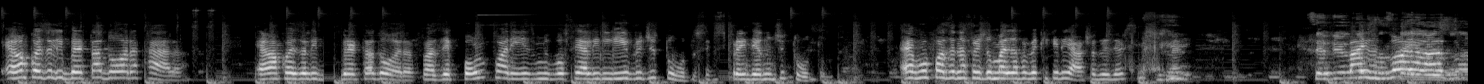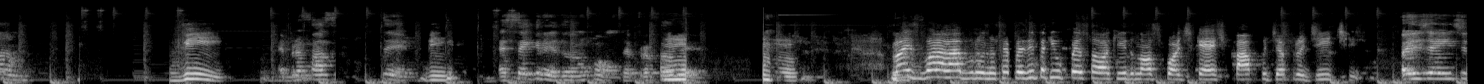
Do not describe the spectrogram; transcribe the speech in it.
É uma coisa libertadora, cara. É uma coisa libertadora. Fazer pompoarismo e você ali livre de tudo, se desprendendo de tudo. É, eu vou fazer na frente do marido pra ver o que, que ele acha do exercício, né? Você viu Mas que eu lá? Vi. É pra fazer. Vi. É segredo, não conta, é pra fazer. Uhum. Mas bora lá, Bruna. Se apresenta aqui o pessoal aqui do nosso podcast Papo de Afrodite. Oi, gente.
